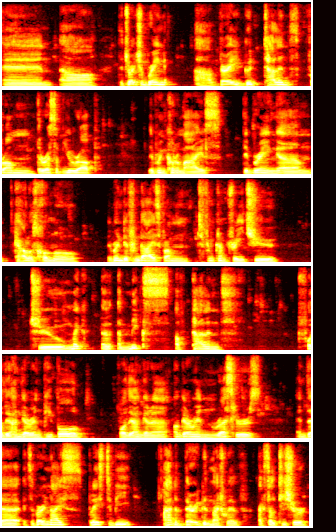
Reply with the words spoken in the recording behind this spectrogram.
and uh, they try to bring uh, very good talent from the rest of Europe. They bring Connor Mills, they bring um, Carlos Romo, they bring different guys from different country to to make a, a mix of talent for the Hungarian people, for the Hungarian, Hungarian wrestlers, and uh, it's a very nice place to be I had a very good match with Axel Tischer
